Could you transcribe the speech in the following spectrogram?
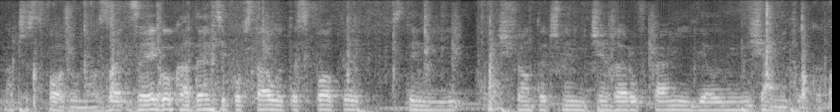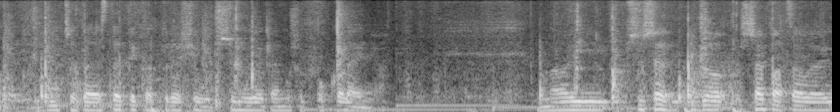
znaczy stworzył, no, za, za jego kadencji powstały te spoty z tymi świątecznymi ciężarówkami i białymi misiami Coca-Coli. Czy ta estetyka, która się utrzymuje tam już od pokolenia. No i przyszedł do szefa całej,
